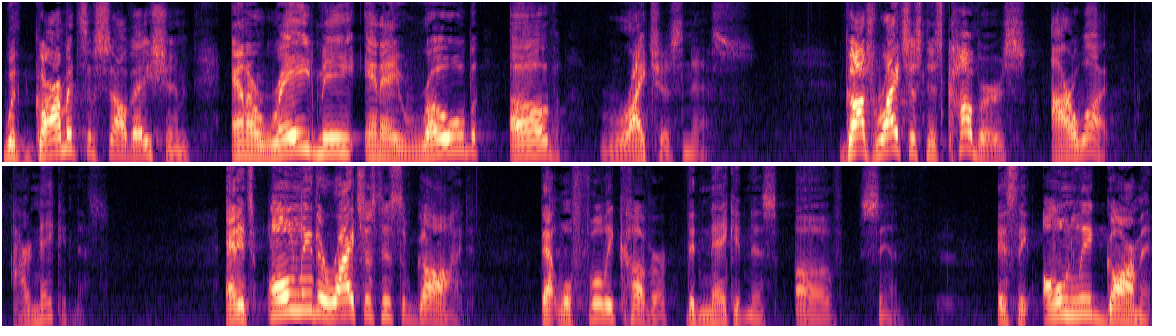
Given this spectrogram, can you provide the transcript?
with garments of salvation and arrayed me in a robe of righteousness. God's righteousness covers our what? Our nakedness. And it's only the righteousness of God that will fully cover the nakedness of sin. It's the only garment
